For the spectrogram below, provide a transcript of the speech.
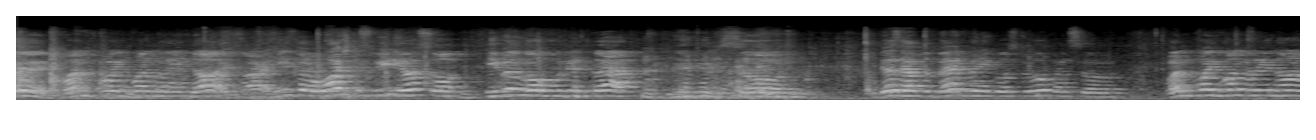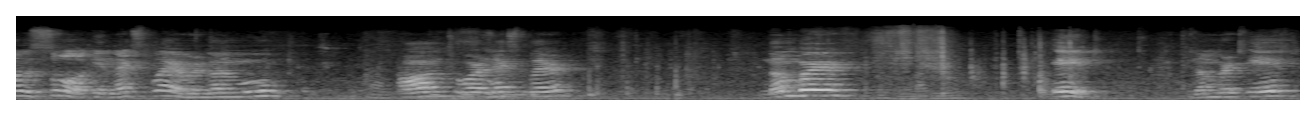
Good. 1.1 million dollars. Alright, he's gonna watch this video, so he will know who did clap. so he does have the bet when he goes to open, so 1.1 million dollars is sold. Okay, next player. We're gonna move on to our next player. Number eight. Number eight.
